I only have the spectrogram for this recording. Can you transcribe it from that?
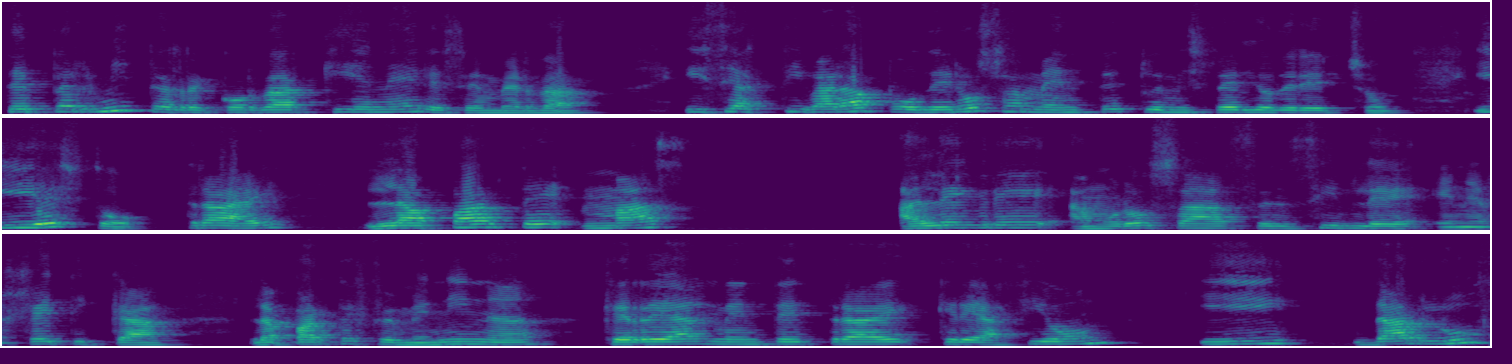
te permite recordar quién eres en verdad y se activará poderosamente tu hemisferio derecho. Y esto trae la parte más alegre, amorosa, sensible, energética, la parte femenina que realmente trae creación y dar luz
